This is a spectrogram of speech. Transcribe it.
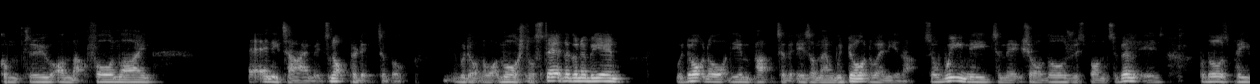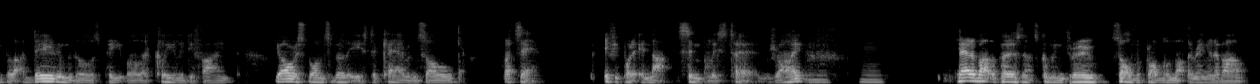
come through on that phone line at any time. It's not predictable. We don't know what emotional state they're going to be in. We don't know what the impact of it is on them. We don't know any of that. So we need to make sure those responsibilities for those people that are dealing with those people are clearly defined. Your responsibility is to care and solve. That's it. If you put it in that simplest terms, right? Mm-hmm. Care about the person that's coming through, solve the problem that they're ringing about,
